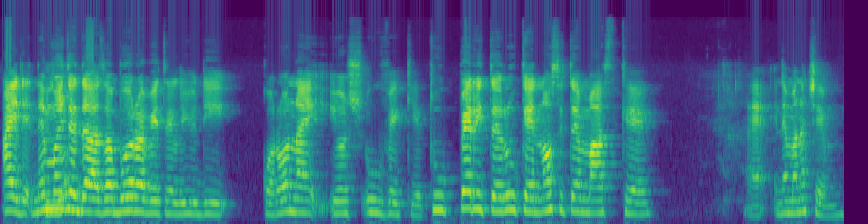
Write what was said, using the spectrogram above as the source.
Ajde, nemojte da zaboravite ljudi, korona još uvek je tu. Perite ruke, nosite maske. E, nema na čemu.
